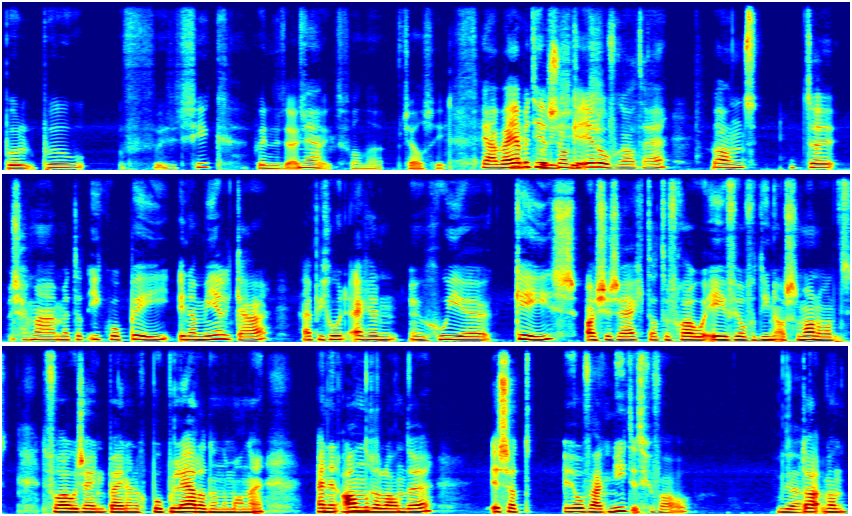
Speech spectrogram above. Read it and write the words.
Pul- Pul- Ziek. Weet niet hoe het Ja. uitspreekt van eh, Chelsea. Ja, wij Nee, hebben het hier dus al een keer eerder over gehad, hè. Want de, zeg maar, met dat equal pay in Amerika heb je gewoon echt een, een goede case als je zegt dat de vrouwen evenveel verdienen als de mannen. Want de vrouwen zijn bijna nog populairder dan de mannen. En in Mhm. andere landen is dat heel vaak niet het geval. Ja. Da- want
